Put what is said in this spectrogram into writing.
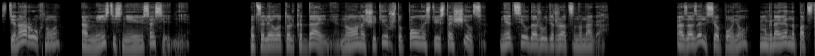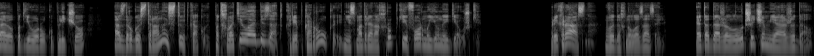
Стена рухнула, а вместе с нею и соседние. Уцелела только дальняя, но он ощутил, что полностью истощился, нет сил даже удержаться на ногах. Азазель все понял, мгновенно подставил под его руку плечо, а с другой стороны, стыд какой, подхватила обезад, крепко рукой, несмотря на хрупкие формы юной девушки. «Прекрасно», — выдохнула Азазель. «Это даже лучше, чем я ожидал.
